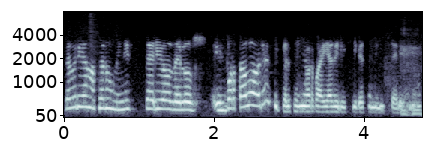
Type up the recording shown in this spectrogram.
Deberían hacer un ministerio de los importadores y que el señor vaya a dirigir ese ministerio.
